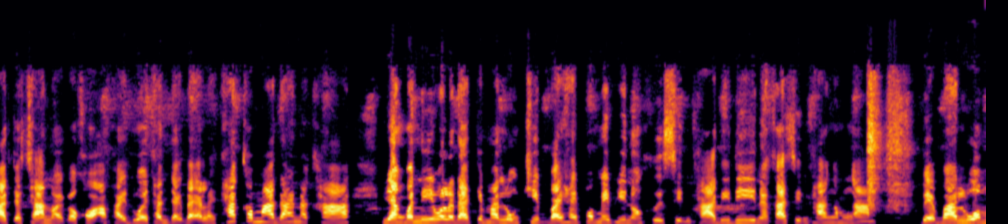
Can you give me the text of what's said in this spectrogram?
อาจจะช้าหน่อยก็ขออภัยด้วยท่านอยากได้อะไรทักเข้ามาได้นะคะ อย่างวันนี้วรดาจะมาลงคลิปไว้ให้พ่อแม่พี่น้องคือสินค้าดีๆนะคะ สินค้างามๆแบบว่ารวม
